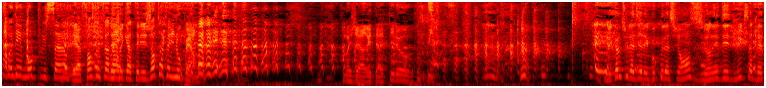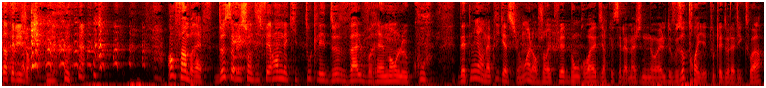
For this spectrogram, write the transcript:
Faut des mots plus simples. et à force de faire des Ouais. trucs intelligents, t'as failli nous perdre. Moi, j'ai arrêté à Taylor Swift. Mais comme tu l'as dit avec beaucoup d'assurance, j'en ai déduit que ça devait être intelligent. Enfin bref, deux solutions différentes, mais qui toutes les deux valent vraiment le coup d'être mis en application. Alors j'aurais pu être bon roi et dire que c'est la magie de Noël, de vous octroyer toutes les deux la victoire.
